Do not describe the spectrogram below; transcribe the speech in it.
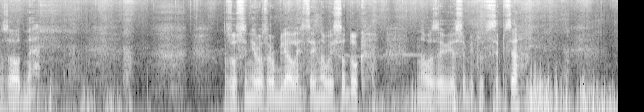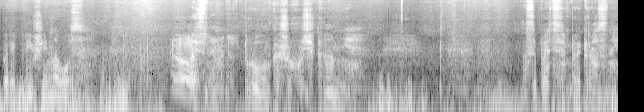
за одне. З осені розробляли цей новий садок. Навозив я собі тут сипця, перепрівший навоз. Ось тут проволока, що хоче камні. Сипець прекрасний.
